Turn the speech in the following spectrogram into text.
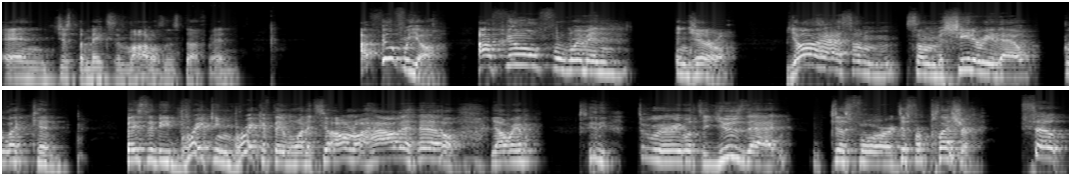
and just the makes and models and stuff. And I feel for y'all. I feel for women in general. Y'all have some some machinery that like could basically be breaking brick if they wanted to. I don't know how the hell y'all were able, were able to use that just for just for pleasure. So,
